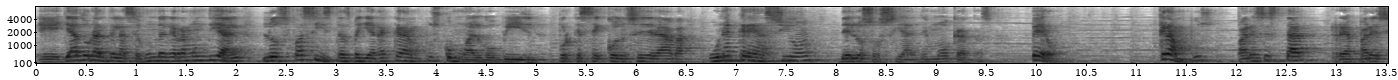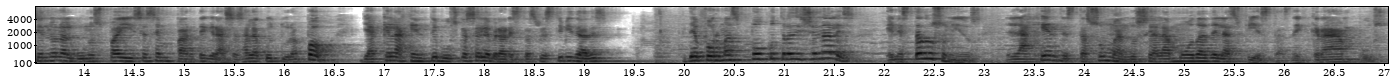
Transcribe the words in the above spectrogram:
Eh, ya durante la Segunda Guerra Mundial, los fascistas veían a Krampus como algo vil, porque se consideraba una creación de los socialdemócratas. Pero Krampus parece estar reapareciendo en algunos países en parte gracias a la cultura pop, ya que la gente busca celebrar estas festividades de formas poco tradicionales En Estados Unidos, la gente está sumándose a la moda de las fiestas de Krampus.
